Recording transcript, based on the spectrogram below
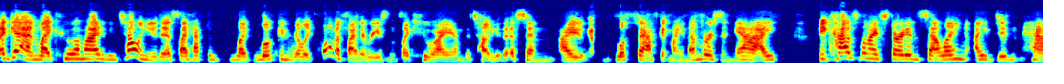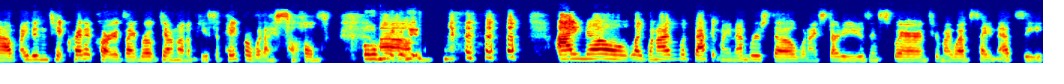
again, like, who am I to be telling you this? I have to like look and really quantify the reasons, like, who I am to tell you this. And I look back at my numbers, and yeah, I because when I started selling, I didn't have, I didn't take credit cards. I wrote down on a piece of paper what I sold. Oh my um, I know, like when I look back at my numbers though, when I started using Square and through my website and Etsy,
